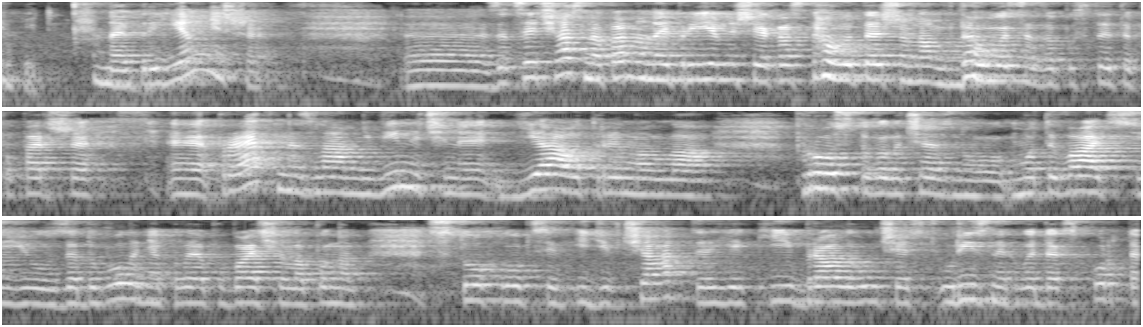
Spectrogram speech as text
робити? Найприємніше е, за цей час, напевно, найприємніше якраз стало те, що нам вдалося запустити, по-перше, е, проект Незламні Вінниччини. Я отримала просто величезну мотивацію, задоволення, коли я побачила понад 100 хлопців і дівчат, які брали участь у різних видах спорту.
